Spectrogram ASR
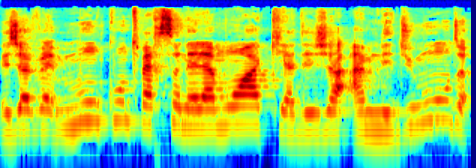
j'avais mon compte personnel à moi qui a déjà amené du monde.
